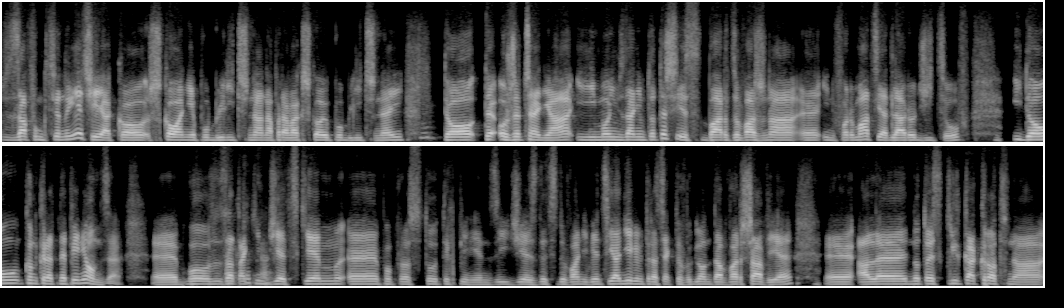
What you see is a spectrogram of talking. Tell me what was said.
zafunkcjonujecie jako szkoła niepubliczna na prawach szkoły publicznej, to te orzeczenia, i moim zdaniem to też jest bardzo ważna informacja dla rodziców, idą konkretne pieniądze, bo za tak, takim tak. dzieckiem po prostu tych pieniędzy idzie zdecydowanie więcej. Ja nie wiem teraz, jak to wygląda w Warszawie, ale no to jest kilkakrotna,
